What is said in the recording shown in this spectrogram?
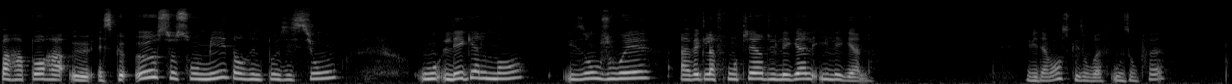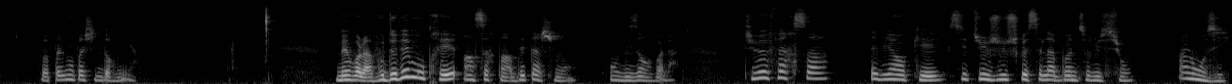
par rapport à eux. Est-ce que eux se sont mis dans une position où légalement ils ont joué avec la frontière du légal-illégal Évidemment, ce qu'ils vous ont fait, ça ne va pas les empêcher de dormir. Mais voilà, vous devez montrer un certain détachement en disant voilà, tu veux faire ça Eh bien, ok, si tu juges que c'est la bonne solution, allons-y.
